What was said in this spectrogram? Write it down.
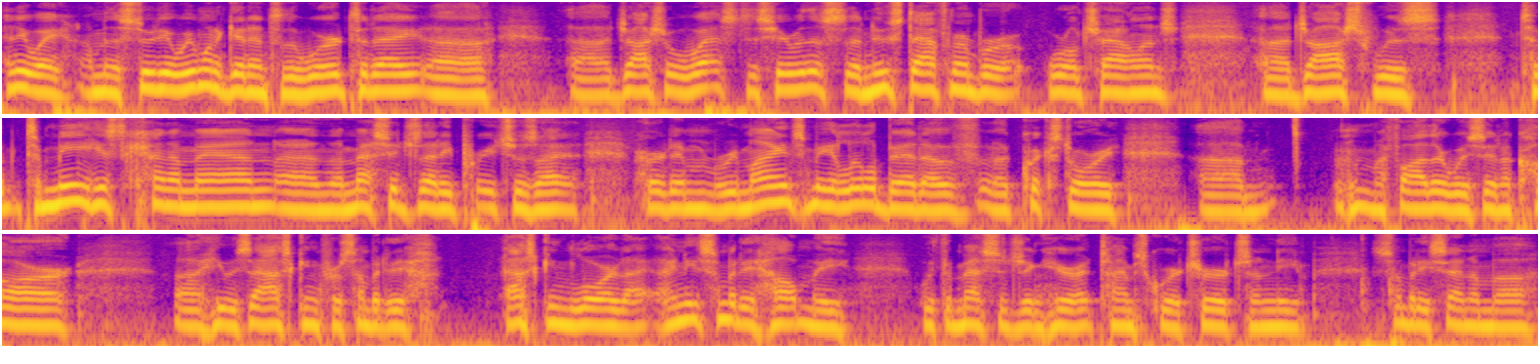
anyway, I'm in the studio. We want to get into the Word today. Uh, uh, Joshua West is here with us, a new staff member at World Challenge. Uh, Josh was, to, to me, he's the kind of man, and the message that he preaches, I heard him reminds me a little bit of a quick story. Um, my father was in a car. Uh, he was asking for somebody to asking the Lord, I, I, need somebody to help me with the messaging here at Times Square Church. And he, somebody sent him a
